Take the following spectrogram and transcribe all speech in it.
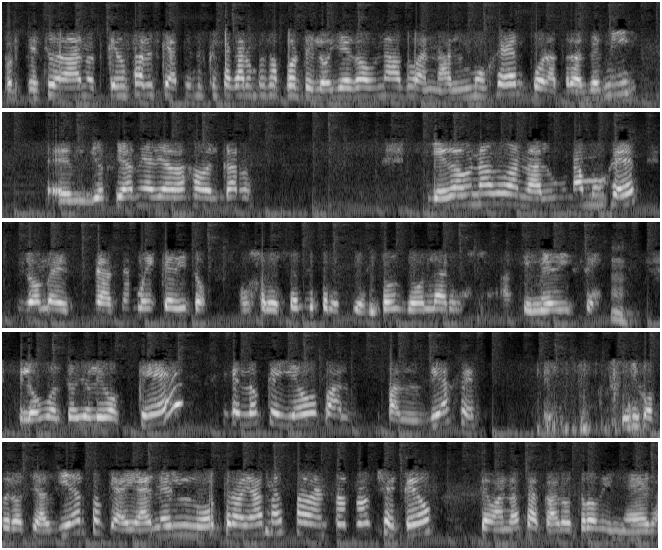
porque ciudadano, que no sabes que ya tienes que sacar un pasaporte y luego llega una aduanal mujer por atrás de mí, eh, yo ya me había bajado del carro, llega una aduanal, una mujer, y luego me, hace muy querido, ofrece 300 dólares, así me dice. Mm. Y luego volteo yo le digo, ¿qué? ¿Qué es lo que llevo para el viaje? Dijo, pero te advierto que allá en el otro, allá más para dentro otro chequeo, te van a sacar otro dinero.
